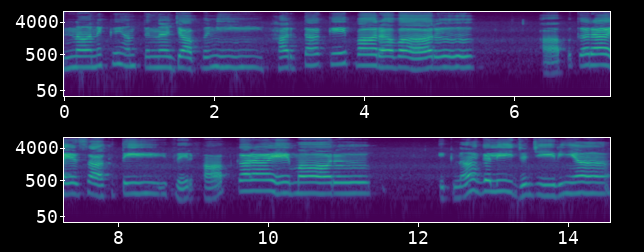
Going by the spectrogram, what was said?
ਨਾਨਕ ਅੰਤ ਨ ਜਾਪਨੀ, ਹਰ ਤਾਕੇ ਪਾਰਾਵਾਰ ਆਪ ਕਰਾਏ ਸਾਖਤੀ, ਫਿਰ ਆਪ ਕਰਾਏ ਮਾਰ। ਇਕ ਨਾ ਗਲੀ ਜੰਜੀਰੀਆਂ,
